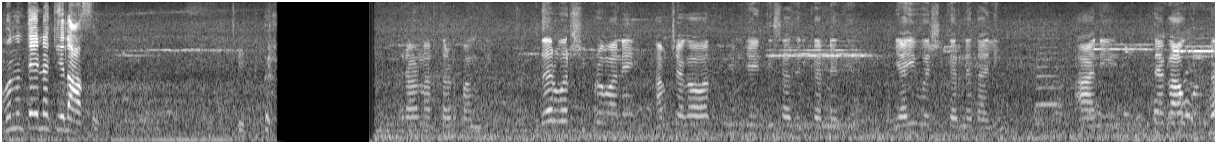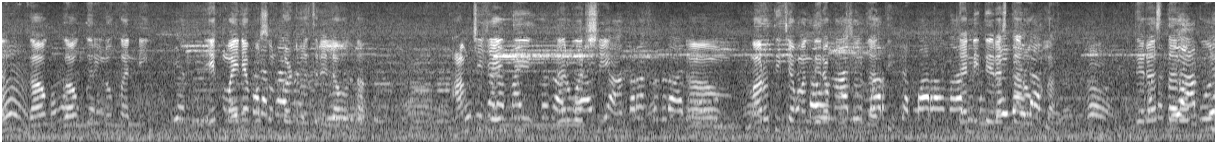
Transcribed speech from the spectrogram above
म्हणून त्यानं केलं असं. दरवर्षीप्रमाणे आमच्या गावात भीमजयंती साजरी करण्यात येईल. याही वर्षी करण्यात आली. आणि त्या गावकुंड गाव गावकरी लोकांनी एक महिन्यापासून कट रचलेला होता. आमची जयंती दरवर्षी मारुतीच्या मंदिरापासून जाते. त्यांनी ते रस्ता रोखला. ते रस्ता रोखून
